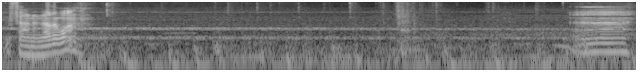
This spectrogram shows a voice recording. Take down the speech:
We found another one. Uh,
